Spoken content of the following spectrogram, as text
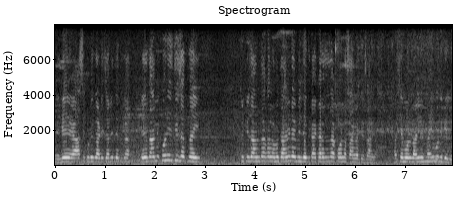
हे असं कुठे गाडी चालली देत का त्याच्यात आम्ही कोणीच दिसत नाही. चुकीचा आमचा दाखवला म्हणजे आम्ही नाही बिल देत काय करायचं कोणाला सांगा ते सांगा. असे म्हणून आम्ही निघून गेली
